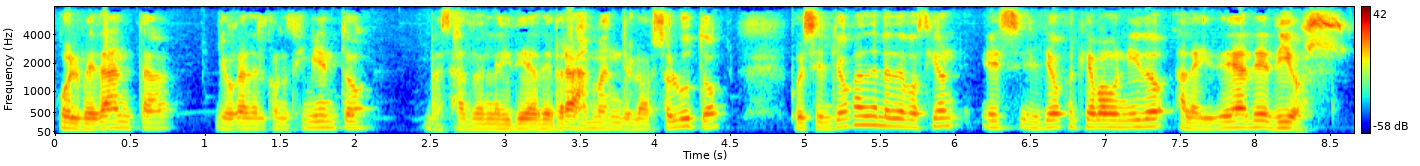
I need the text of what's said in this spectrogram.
o el Vedanta, yoga del conocimiento basado en la idea de Brahman, de lo absoluto, pues el yoga de la devoción es el yoga que va unido a la idea de Dios,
